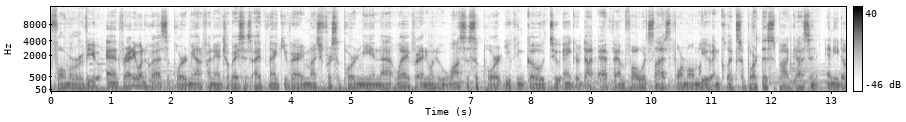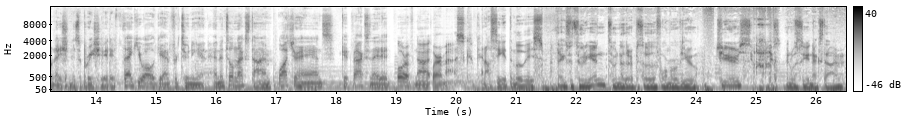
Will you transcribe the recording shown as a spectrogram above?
formal review. And for anyone who has supported me on a financial basis, I thank you very much for supporting me in that way. For anyone who wants to support, you can go to anchor.fm forward slash formal review and click support this podcast, and any donation is appreciated. Thank you all again for tuning in. And until next time, wash your hands, get vaccinated, or if not, wear a mask. And I'll see you at the movies. Thanks for tuning in to another episode of the Formal Review. Cheers, and we'll see you next time.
